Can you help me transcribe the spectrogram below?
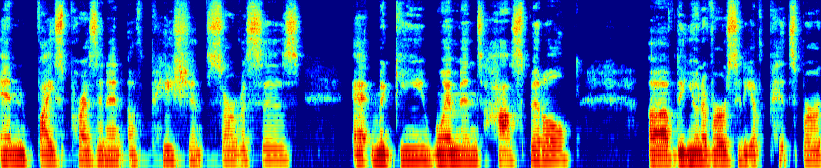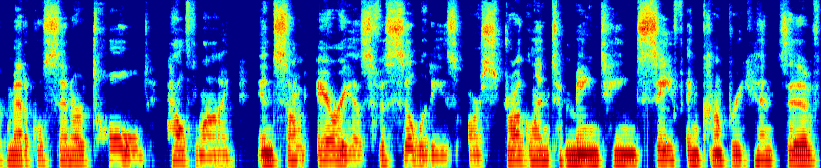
and Vice President of Patient Services at Magee Women's Hospital of the University of Pittsburgh Medical Center told Healthline in some areas, facilities are struggling to maintain safe and comprehensive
